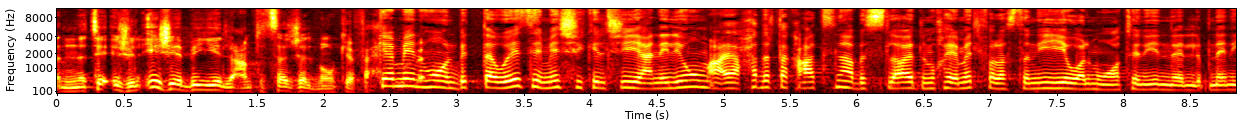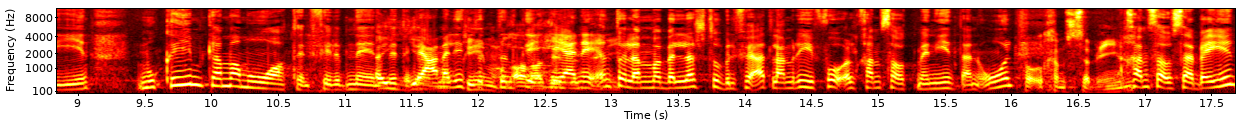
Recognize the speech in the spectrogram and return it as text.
النتائج الإيجابية اللي عم تتسجل بمكافحه كمان هون بالتوازي ماشي كل شيء. يعني اليوم حضرتك عاطينا بالسلايد المخيمات الفلسطينية والمواطنين اللبنانيين. مقيم كما مواطن في لبنان بت- بعملية التلقيح. يعني. أنتم لما بلشتوا بالفئات العمرية فوق ال 85 تنقول فوق ال 75 75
